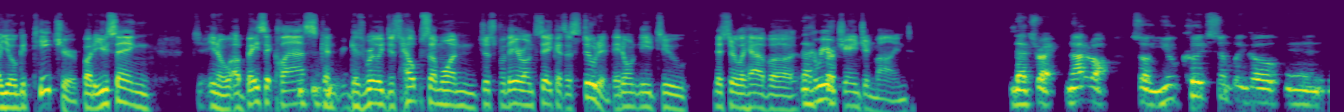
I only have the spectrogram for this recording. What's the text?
a yoga teacher. But are you saying, you know, a basic class can because really just help someone just for their own sake as a student? They don't need to necessarily have a That's career right. change in mind. That's right. Not at all. So you could simply go and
